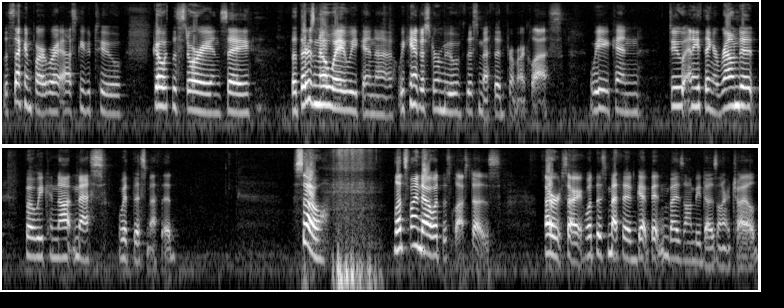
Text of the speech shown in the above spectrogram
the second part where I ask you to go with the story and say that there's no way we can, uh, we can't just remove this method from our class. We can do anything around it, but we cannot mess with this method. So let's find out what this class does. Or sorry, what this method get bitten by zombie does on our child.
